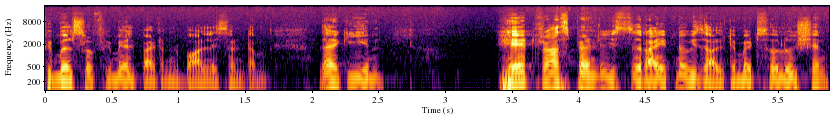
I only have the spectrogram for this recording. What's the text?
ఫిమేల్స్లో ఫిమేల్ ప్యాటర్న్ బాల్నెస్ అంటాం. దానికి hair transplant is right now is ultimate solution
